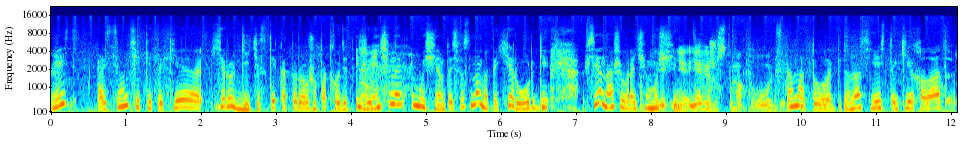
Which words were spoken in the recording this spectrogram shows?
Есть костюмчики такие хирургические, которые уже подходят и женщинам, и мужчинам. То есть в основном это хирурги, все наши врачи мужчины. Я, я вижу стоматологи. Стоматологи. У нас есть такие халат,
